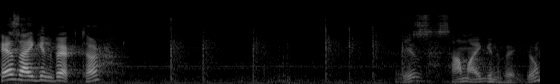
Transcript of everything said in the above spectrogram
has eigenvector with some eigenvalue.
